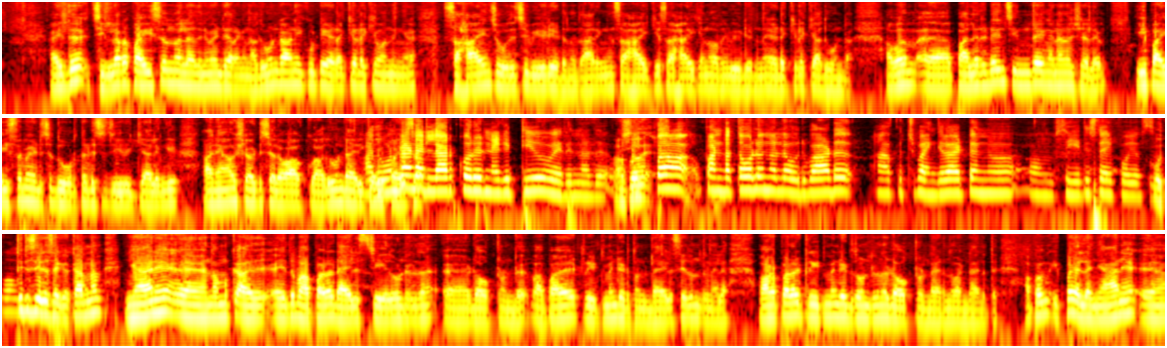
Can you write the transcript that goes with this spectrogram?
ഇത് ചില്ലറ പൈസ ഒന്നുമല്ല അതിന് വേണ്ടി ഇറങ്ങുന്നത്. അതുകൊണ്ടാണ് ഈ കുട്ടി ഇടയ്ക്കിടയ്ക്ക് വന്ന് ഇങ്ങനെ സഹായം ചോദിച്ച് വീഡിയോ ഇടുന്നത്. ആരെങ്കിലും സഹായിക്കുക സഹായിക്കുക എന്ന് പറഞ്ഞ് വീഡിയോ ഇടുന്നത് ഇടയ്ക്കിടയ്ക്ക് അതുകൊണ്ടാണ് അപ്പം പലരുടെയും ചിന്ത എങ്ങനെയാണെന്ന് വെച്ചാൽ ഈ പൈസ മേടിച്ച് ദൂർത്തടിച്ച് ജീവിക്കുക അല്ലെങ്കിൽ അനാവശ്യമായിട്ട് ചിലവാക്കുക. അതുകൊണ്ടായിരിക്കും അതുകൊണ്ടാണ് എല്ലാവർക്കും ഒരു നെഗറ്റീവ് വരുന്നത്. അപ്പൊ- പണ്ടത്തെ പോലെ ഒന്നുമല്ല ഒരുപാട് ആ കൊച്ചു ഭയങ്കരമായിട്ട് അങ്ങ് സീരിയസ് ആയി പോയി ഒത്തിരി സീരിയസ് ആയി. കാരണം ഞാൻ നമുക്ക് ഏത് വാപ്പാടെ ഡയാലിസിസ് ചെയ്തുകൊണ്ടിരുന്ന ഡോക്ടറുണ്ട് വാപ്പാടെ ട്രീറ്റ്മെന്റ് എടുത്തോണ്ട് ഡയാലിസ് ചെയ്തുകൊണ്ടിരുന്നില്ല വാപ്പാടെ ട്രീറ്റ്മെന്റ് എടുത്തുകൊണ്ടിരുന്ന ഡോക്ടർ ഉണ്ടായിരുന്നു വണ്ടാനത്ത് അപ്പം ഇപ്പോഴല്ല ഞാൻ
